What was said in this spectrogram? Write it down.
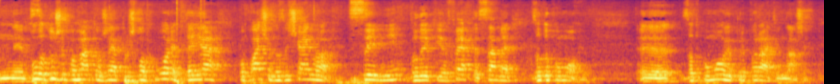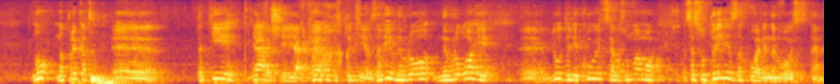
е, було дуже багато вже пройшло хворих, де я побачив надзвичайно сильні великі ефекти саме за допомогою. Е, За допомогою препаратів наших. Ну, наприклад, е, такі явища, як ветодистонія, взагалі в неврології люди лікуються в основному це судинні захворювання нервової системи.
